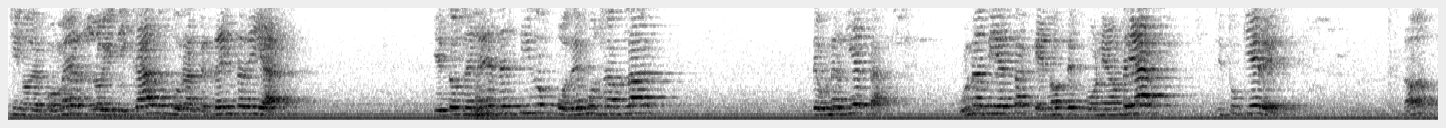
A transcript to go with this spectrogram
sino de comer lo indicado durante 30 días. Y entonces en ese sentido podemos hablar de una dieta. Una dieta que no te pone a hambrear, si tú quieres. ¿No?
